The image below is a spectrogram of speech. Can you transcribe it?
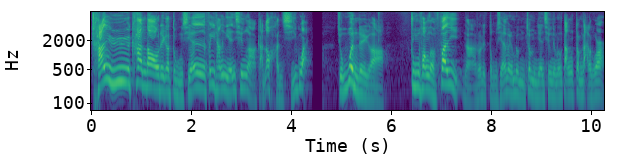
单于看到这个董贤非常年轻啊，感到很奇怪，就问这个中方的翻译，那说这董贤为什么这么这么年轻就能当这么大的官？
